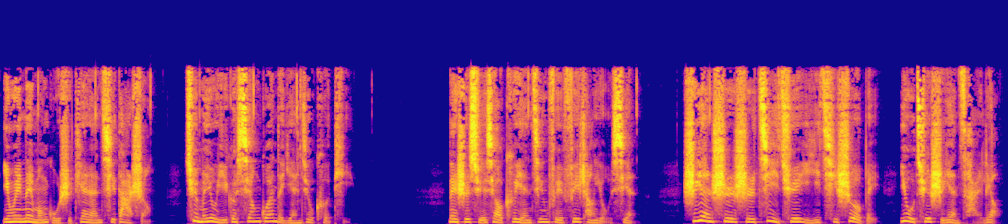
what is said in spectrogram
因为内蒙古是天然气大省，却没有一个相关的研究课题。那时学校科研经费非常有限，实验室是既缺仪器设备，又缺实验材料。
